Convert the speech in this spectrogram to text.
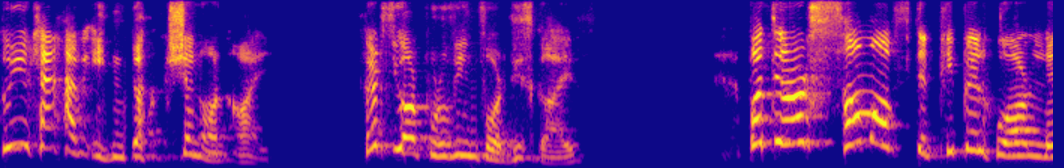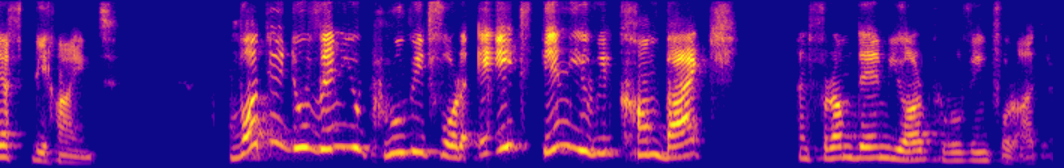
So you can have induction on i. First you are proving for these guys. But there are some of the people who are left behind. What you do when you prove it for eight? Then you will come back and from them you are proving for others.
